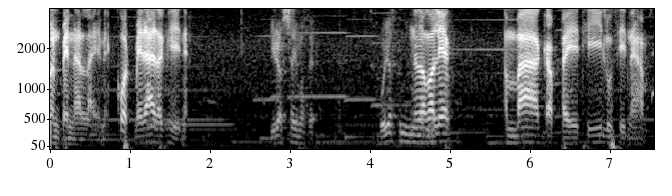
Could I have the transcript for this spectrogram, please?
มันเป็นอะไรเนี่ย กดไม่ได้สักทีเนี่ย いらっしゃいませお休みに แล้ว な เรา り ก็ まし เรียก た อัมบ้ากลับไปที่ลูซินนะครับ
